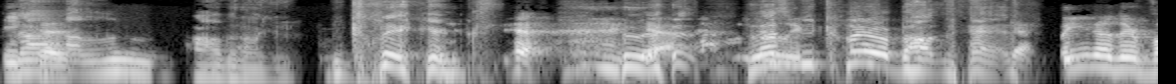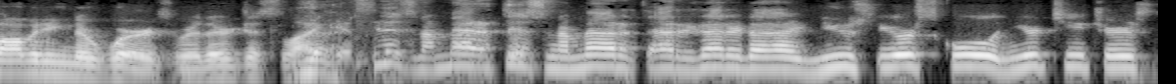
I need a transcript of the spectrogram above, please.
because not literally vomit on you. Be clear. yeah, yeah let's be clear about that. Yeah. But you know, they're vomiting their words where they're just like, yes. "It's this, and I'm mad at this, and I'm mad at that, da da da." Use your school and your teachers,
